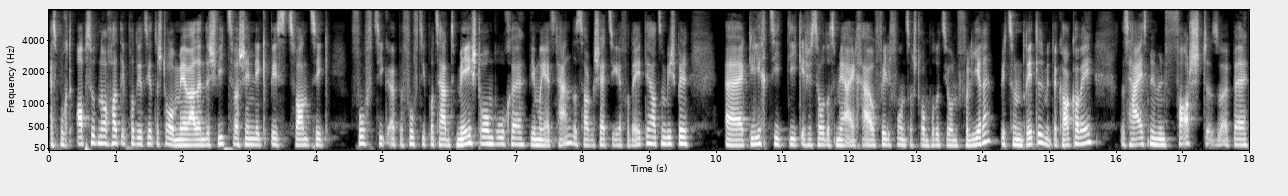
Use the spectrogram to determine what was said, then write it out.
Es braucht absolut nachhaltig produzierten Strom. Wir werden in der Schweiz wahrscheinlich bis 2050 etwa 50 Prozent mehr Strom brauchen, wie wir jetzt haben. Das sagen Schätzungen von der ETH zum Beispiel. Äh, gleichzeitig ist es so, dass wir eigentlich auch viel von unserer Stromproduktion verlieren, bis zu einem Drittel mit der KKW. Das heißt, wir müssen fast so also etwa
